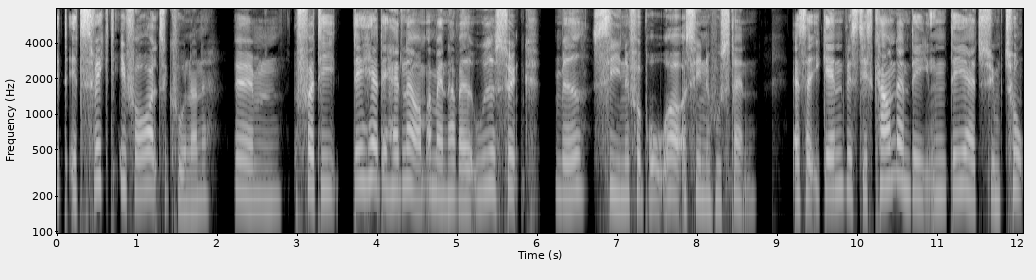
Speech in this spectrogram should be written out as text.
et, et svigt i forhold til kunderne. Øhm, fordi det her, det handler om, at man har været ude at synk med sine forbrugere og sine husstande. Altså igen, hvis discountandelen, det er et symptom,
